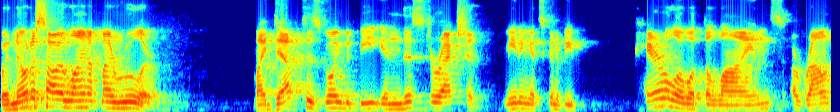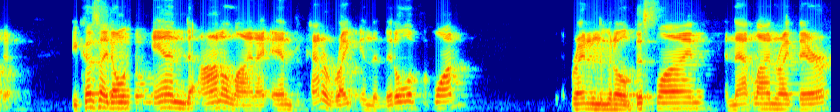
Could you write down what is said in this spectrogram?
But notice how I line up my ruler. My depth is going to be in this direction, meaning it's going to be parallel with the lines around it. Because I don't end on a line, I end kind of right in the middle of one, right in the middle of this line and that line right there.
